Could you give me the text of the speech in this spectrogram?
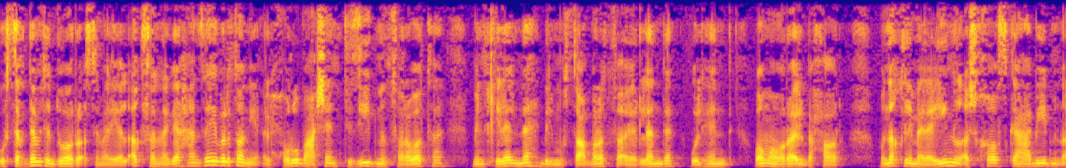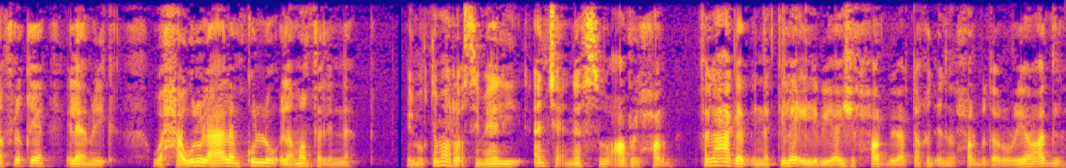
واستخدمت الدول الرأسمالية الأكثر نجاحا زي بريطانيا الحروب عشان تزيد من ثرواتها من خلال نهب المستعمرات في أيرلندا والهند وما وراء البحار ونقل ملايين الأشخاص كعبيد من أفريقيا إلى أمريكا وحولوا العالم كله إلى مصدر للنهب. المجتمع الرأسمالي أنشأ نفسه عبر الحرب فلا عجب إنك تلاقي اللي بيعيش الحرب بيعتقد إن الحرب ضرورية وعادلة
